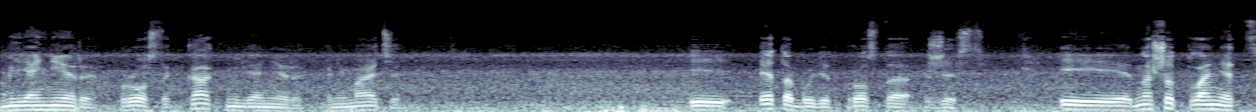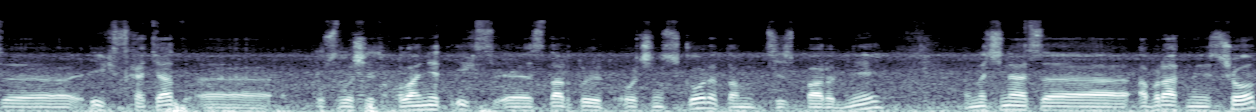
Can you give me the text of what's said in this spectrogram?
миллионеры. Просто как миллионеры, понимаете? И это будет просто жесть. И насчет планет э, X хотят э, услышать. Планет X э, стартует очень скоро, там через пару дней. Начинается обратный счет.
